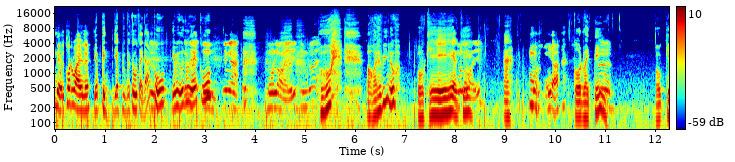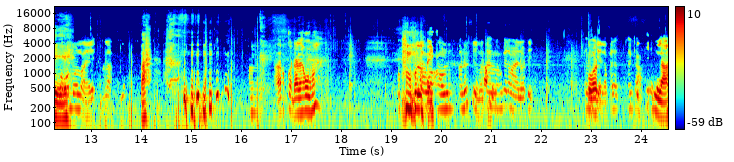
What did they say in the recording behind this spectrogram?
เหนื่อยโคตรไวเลย อย่าปิดอย่าปิดประตูใส่หน้ากู อย่าปิดประตูใส่หน้ากูนี่ไงโมหลอยจริงด้วยโอ้ยอ๋อแล้วพี่รู้ โอเค โอโมเคหลอยหมดเลยเหรอโกดไวติ้ง เออโอเคบอกว่าโมหลอยเอาล่ะไป เอากดอะไรลงนะหมดเราเลยเอาเอาหนังสือมาตั้งแล้วก็ไปรอในรถดิให้ โกมันดเขียนแล้วก็ให้กลับจริงเหรอ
